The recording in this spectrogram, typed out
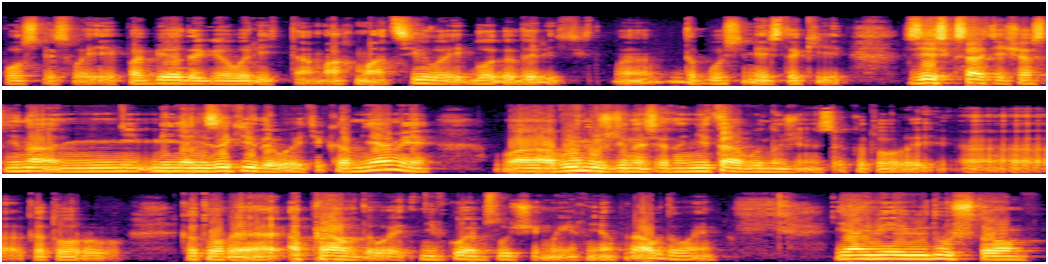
после своей победы говорить там Ахмад Сила и благодарить. Э, допустим, есть такие. Здесь, кстати, сейчас не на, не, меня не закидывайте камнями. А вынужденность это не та вынужденность, которой, э, которую, которая оправдывает. Ни в коем случае мы их не оправдываем. Я имею в виду, что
